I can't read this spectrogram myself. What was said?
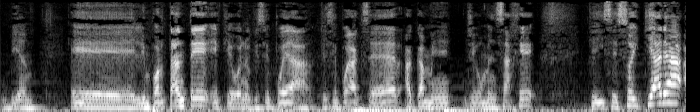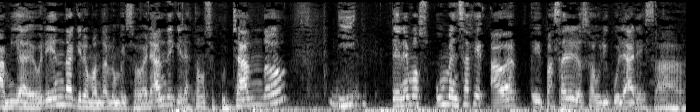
bien. Eh, lo importante es que bueno que se pueda que se pueda acceder. Acá me llega un mensaje que dice soy Kiara, amiga de Brenda, quiero mandarle un beso grande que la estamos escuchando y tenemos un mensaje. A ver, eh, pasarle los auriculares a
